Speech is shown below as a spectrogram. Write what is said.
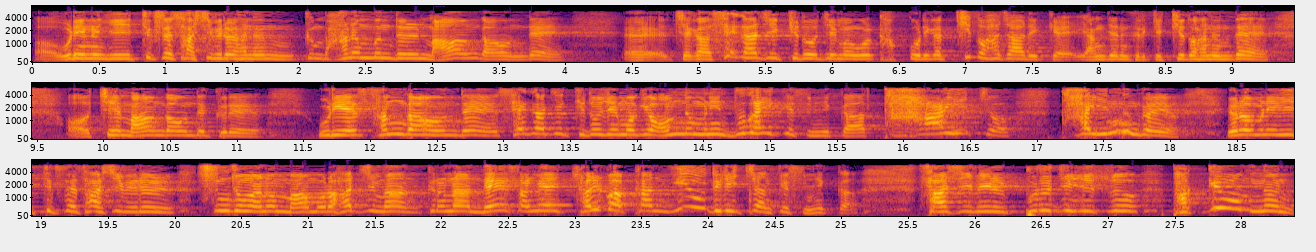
어, 우리는 이 특세 40일을 하는 그 많은 분들 마음 가운데 에, 제가 세 가지 기도 제목을 갖고 우리가 기도하자 이렇게 양재는 그렇게 기도하는데 어, 제 마음 가운데 그래요. 우리의 삶 가운데 세 가지 기도 제목이 없는 분이 누가 있겠습니까? 다 있죠. 다 있는 거예요. 여러분이 이 특세 40일을 순종하는 마음으로 하지만 그러나 내 삶에 절박한 이유들이 있지 않겠습니까? 40일 부르짖을 수 밖에 없는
